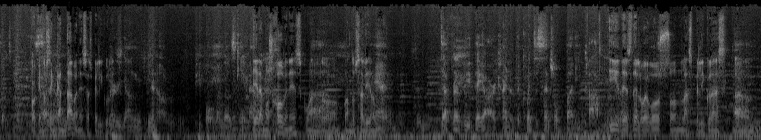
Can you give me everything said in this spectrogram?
those movies. porque nos encantaban esas películas. were young, you know, people when those came out. Éramos jóvenes cuando, cuando salieron. Y desde luego son las películas um,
